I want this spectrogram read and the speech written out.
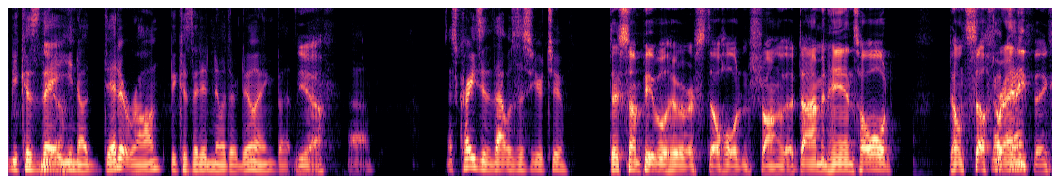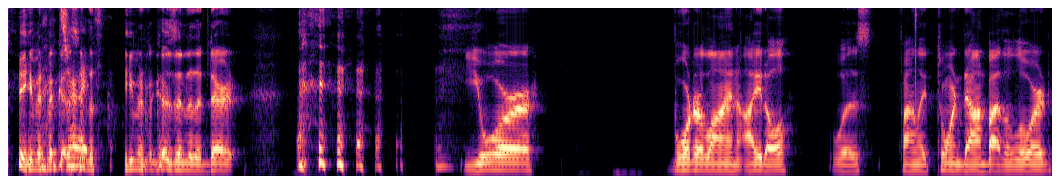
because they, Yeah. you know, did it wrong because they didn't know what they're doing. But Yeah. it's crazy that that was this year too. There's some people who are still holding strong The Diamond hands hold. Don't sell for Okay. anything, even if it goes right. into even if it goes into the dirt. Your borderline idol was finally torn down by the Lord.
